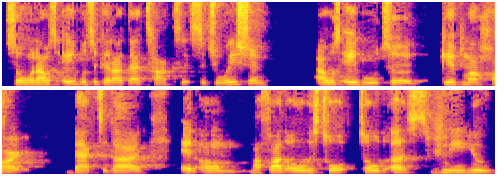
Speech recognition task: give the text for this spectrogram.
So when I was able to get out that toxic situation, I was able to give my heart back to God. And um, my father always told told us, me and you,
